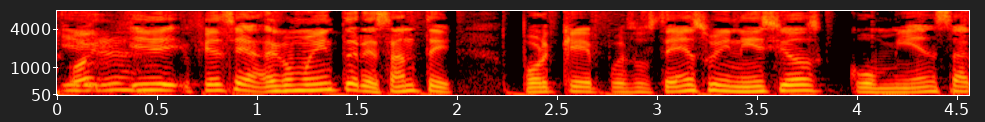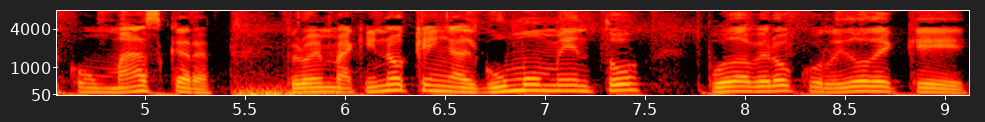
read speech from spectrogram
Y, y fíjense, algo muy interesante, porque pues usted en sus inicios comienza con máscara, pero me imagino que en algún momento pudo haber ocurrido de que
